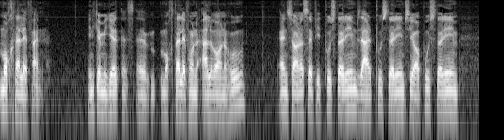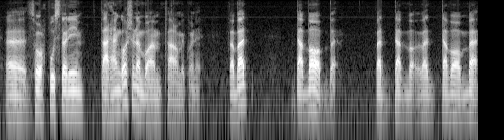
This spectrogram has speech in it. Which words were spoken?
مختلفن. اینی که میگه مختلفون الوانهو. انسان ها سفید پوست داریم زرد پوست داریم سیاه پوست داریم سرخ پوست داریم. فرهنگاشون هم با هم فرق می‌کنه. و بعد دواب و, و دواب.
